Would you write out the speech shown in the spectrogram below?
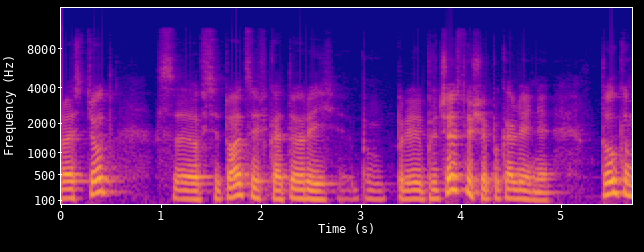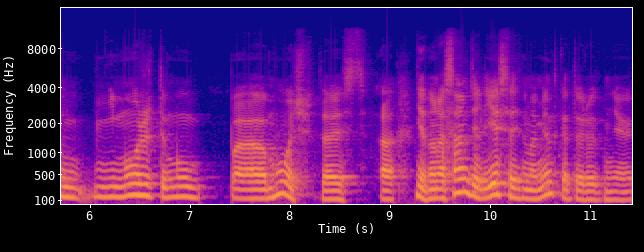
растет в ситуации, в которой предшествующее поколение толком не может ему помочь. То есть, а, нет, но на самом деле есть один момент, который, мне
